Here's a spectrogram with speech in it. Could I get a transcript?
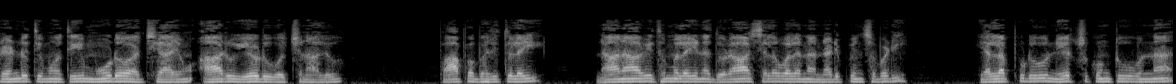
రెండు తిమోతి మూడో అధ్యాయం ఆరు ఏడు వచనాలు. పాపభరితులై నానావిధములైన దురాశల వలన నడిపించబడి ఎల్లప్పుడూ నేర్చుకుంటూ ఉన్న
